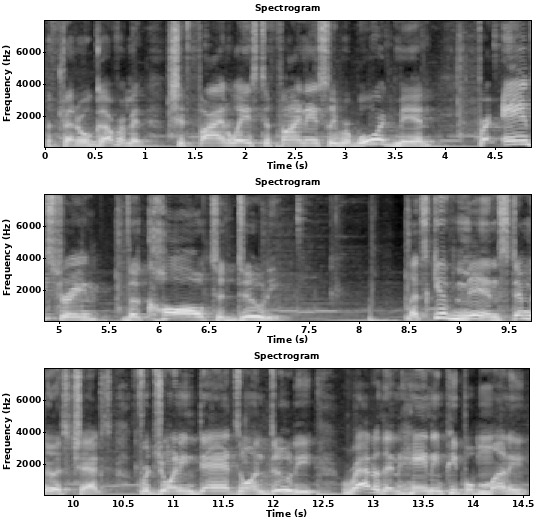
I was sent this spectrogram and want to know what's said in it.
The federal government should find ways to financially reward men for answering the call to duty. Let's give men stimulus checks for joining dads on duty rather than handing people money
